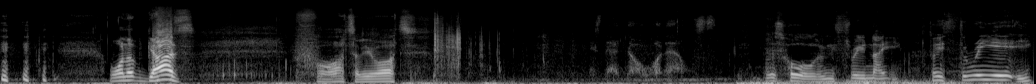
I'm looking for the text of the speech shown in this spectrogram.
One up Gaz. Oh, I tell you what. Is there no one else? This hole is only 390. It's only 380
